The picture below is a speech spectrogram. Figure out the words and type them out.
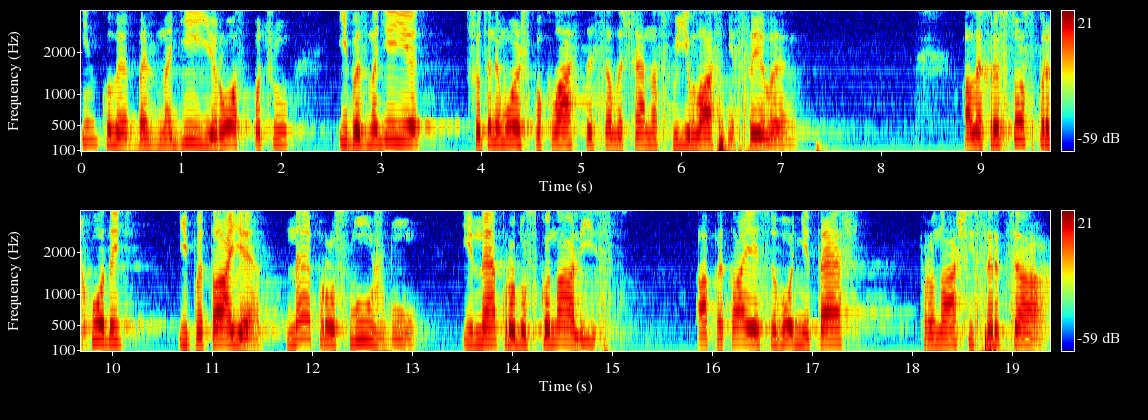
інколи без надії, розпачу і без надії, що ти не можеш покластися лише на свої власні сили. Але Христос приходить і питає не про службу, і не про досконалість, а питає сьогодні теж про наші серця.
